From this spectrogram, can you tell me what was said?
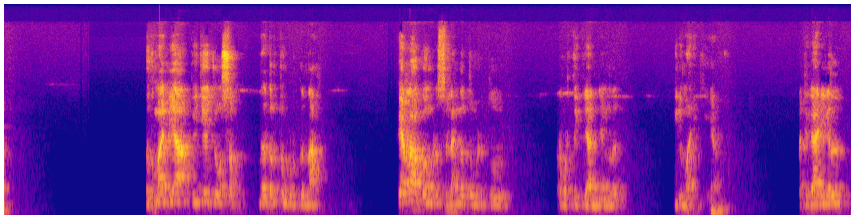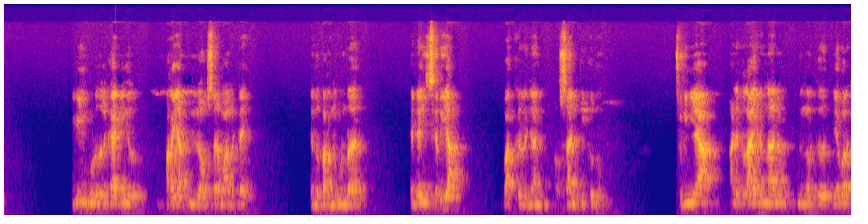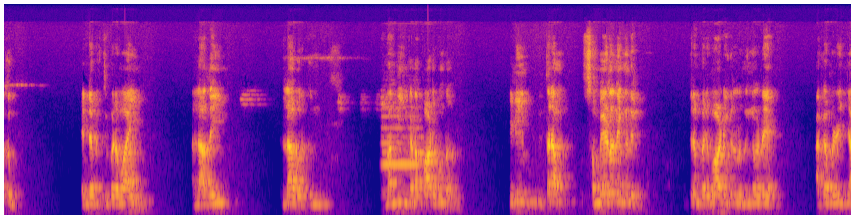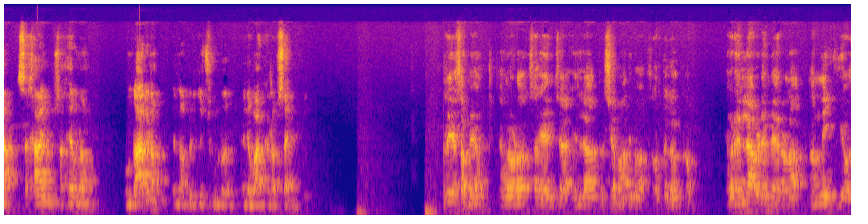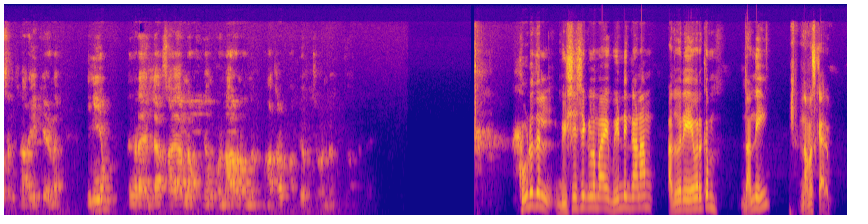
ബഹുമാന്യ പി ജെ ജോസഫ് നേതൃത്വം കൊടുക്കുന്ന കേരള കോൺഗ്രസിൽ അംഗത്വം എടുത്തു പ്രവർത്തിക്കാൻ ഞങ്ങൾ തീരുമാനിക്കുകയാണ്. മറ്റു കാര്യങ്ങൾ ഇനിയും കൂടുതൽ കാര്യങ്ങൾ പറയാം ഈ ഒരു അവസരമാകട്ടെ എന്ന് പറഞ്ഞുകൊണ്ട് എന്റെ ഈ ചെറിയ വാക്കുകൾ ഞാൻ അവസാനിപ്പിക്കുന്നു. ചുരുങ്ങിയ ആളുകളായിരുന്നാലും നിങ്ങൾക്ക് ഏവർക്കും എന്റെ വ്യക്തിപരമായി അല്ലാതെയും എല്ലാവർക്കും നന്ദിയും കടപ്പാടുമുണ്ട്. ഇനിയും ഇത്തരം സമ്മേളനങ്ങളിൽ ഇത്തരം പരിപാടികളിൽ നിങ്ങളുടെ അകമഴിഞ്ഞ സഹായവും സഹകരണം ഉണ്ടാകണം എന്ന് അഭ്യർത്ഥിച്ചുകൊണ്ട് എന്റെ വാക്കുകൾ അവസാനിപ്പിക്കുന്നു. ഇത്രയും സമയം ഞങ്ങളോട് സഹകരിച്ച എല്ലാ ദൃശ്യമാധ്യമ സുഹൃത്തുക്കൾക്കും ഞങ്ങളുടെ എല്ലാവരുടെയും പേരുള്ള നന്ദി ഈ അവസരത്തിൽ അറിയിക്കുകയാണ്. ഇനിയും നിങ്ങളുടെ എല്ലാ സഹകരണവും ഞങ്ങൾക്ക് ഉണ്ടാവണമെന്ന് മാത്രം അഭ്യർത്ഥിച്ചുകൊണ്ട് കൂടുതൽ വിശേഷങ്ങളുമായി വീണ്ടും കാണാം. അതുവരെ ഏവർക്കും നന്ദി. നമസ്കാരം.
